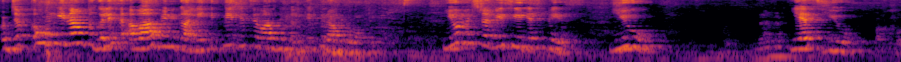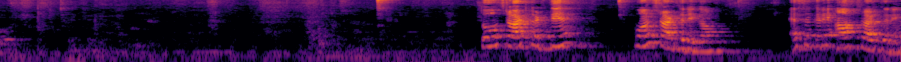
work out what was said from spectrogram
और जब कहूँगी ना तो गले से आवाज़ भी निकालनी इतनी इतनी सी आवाज़ निकलती है फिर आप कहूँगी you mister be serious please you yes you तो स्टार्ट करते हैं। कौन स्टार्ट करेगा? ऐसा करें आप स्टार्ट करें।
